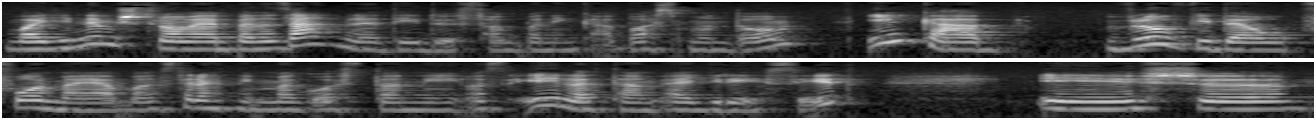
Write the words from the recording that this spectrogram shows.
vagy nem is tudom, ebben az átmeneti időszakban inkább azt mondom, inkább vlog videók formájában szeretném megosztani az életem egy részét, és uh,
